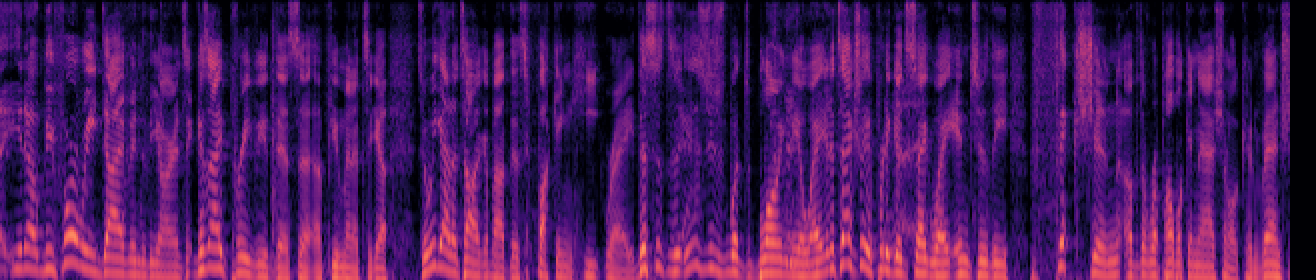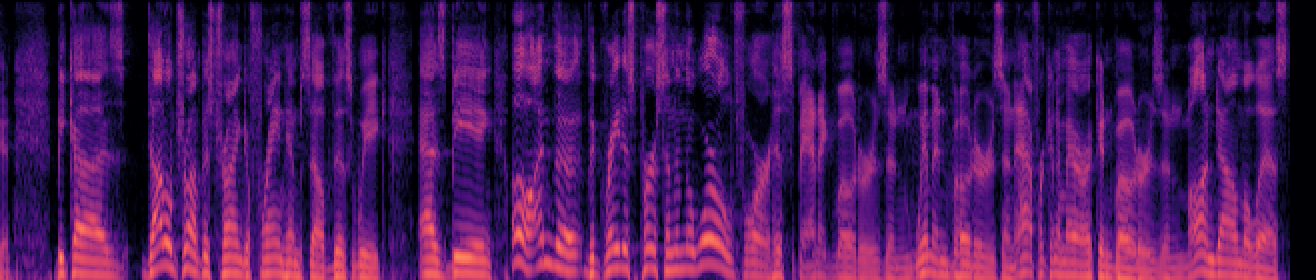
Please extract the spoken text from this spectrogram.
uh, you know, before we dive into the RNC, because I previewed this a, a few minutes ago, so we got to talk about this fucking heat ray. This is this is just what's blowing me away, and it's actually a pretty good segue into the fiction of the Republican National Convention, because Donald Trump is trying to frame himself this week as being, oh, I'm the the greatest person in the world for Hispanic voters and women voters and African American voters and on down the list.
